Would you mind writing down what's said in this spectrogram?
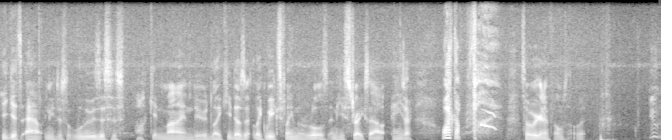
He gets out and he just loses his fucking mind, dude. Like he doesn't. Like we explain the rules, and he strikes out, and he's like, "What the fuck?" So we're gonna film some of it. Dude,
